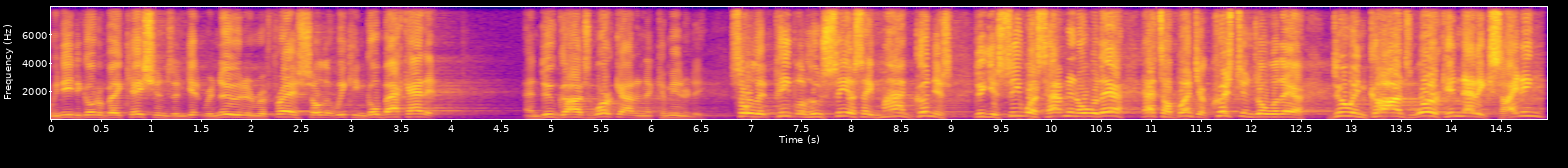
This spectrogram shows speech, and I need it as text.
We need to go to vacations and get renewed and refreshed so that we can go back at it and do God's work out in the community. So that people who see us say, My goodness, do you see what's happening over there? That's a bunch of Christians over there doing God's work. Isn't that exciting?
